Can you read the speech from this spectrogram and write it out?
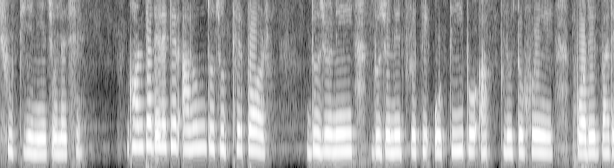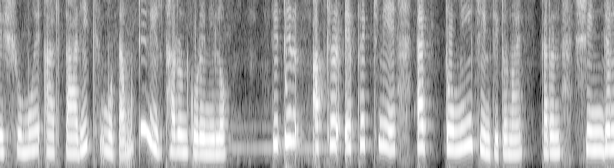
ছুটিয়ে নিয়ে চলেছে। ঘণ্টা দেড়েকের আনন্দ যুদ্ধের পর দুজনেই, দুজনের প্রতি অতীব আপ্লুত হয়ে পরের বারের সময় আর তারিখ মোটামুটি নির্ধারণ করে নিল। তিতির আফটার এফেক্ট নিয়ে একদমই চিন্তিত নয়, কারণ সিঙ্গেল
